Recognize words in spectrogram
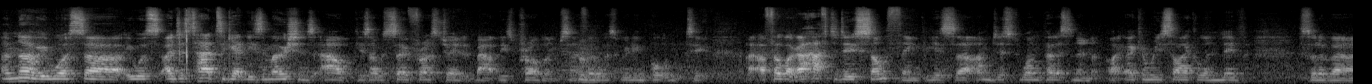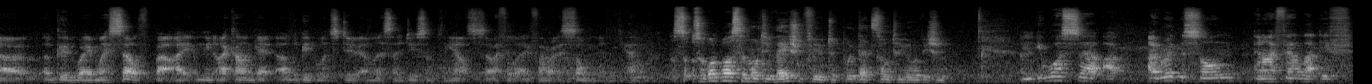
Um, no, it was uh, it was. I just had to get these emotions out because I was so frustrated about these problems. I thought it was really important to. I, I felt like I have to do something because uh, I'm just one person and I, I can recycle and live sort of a, a good way myself. But I, I mean, I can't get other people to do it unless I do something else. So I felt like if I write a song, then it could help. So, so what was the motivation for you to put that song to Eurovision? Um, it was. Uh, I, I wrote the song, and I felt that if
